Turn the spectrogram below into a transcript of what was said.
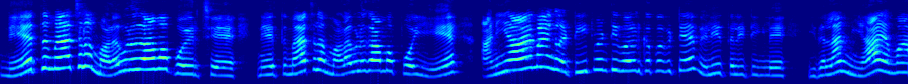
நேற்று மேட்ச்சில் மழை விழுகாமல் போயிடுச்சே நேற்று மேட்ச்சில் மழை விழுகாமல் போய் அநியாயமாக எங்களை டி ட்வெண்ட்டி வேர்ல்டு கப்பை விட்டே வெளியே தள்ளிட்டீங்களே. இதெல்லாம் நியாயமா?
